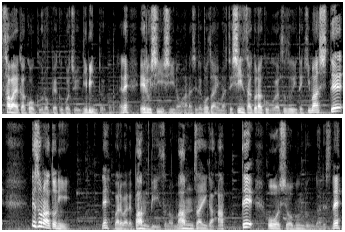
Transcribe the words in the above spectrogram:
爽やか航空652便ということでね、LCC のお話でございまして、新作落語が続いてきまして、で、その後に、ね、我々バンビーズの漫才があって、王将文福がですね、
